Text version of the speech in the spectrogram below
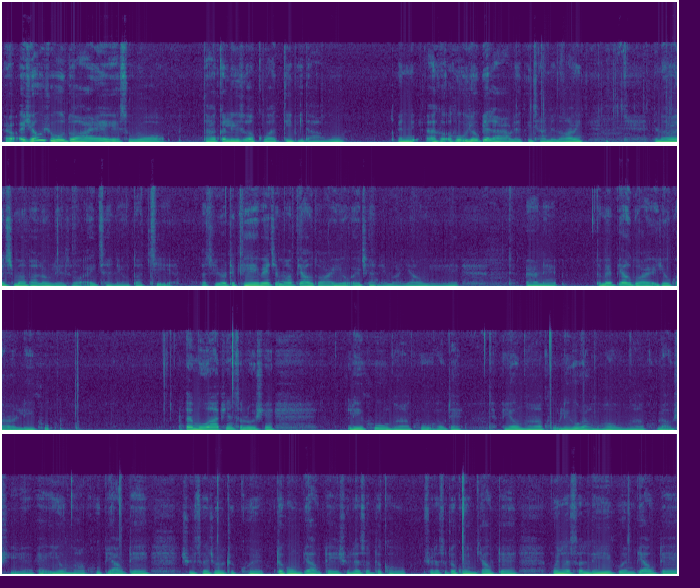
အဲ့တော့အယုတ်ယူသွားတယ်ဆိုတော့ဒါကလေးဆိုတော့ကိုကတိပြီးသားကိုအခုအခုအယုတ်ပြစ်လာတော့လည်းသိချာမြင်သွားပြီ။ကျွန်တော်တို့ကျမဘာလုပ်လဲဆိုတော့အဲ့ channel ကိုတော့ကြည့်တယ်။ဆက်ပြီးတော့တကယ်ပဲကျမပျောက်သွားရုပ်အဲ့ channel မှာရောက်နေတယ်။အဲ့ဒါနဲ့ဒါပေမဲ့ပျောက်သွားတဲ့အရုပ်ကတော့၄ခု။တမိုးအဖြစ်ဆိုလို့ရှိရင်၄ခု၅ခုဟုတ်တယ်။ အယုတ်၅ခု၄ခုတော့မဟုတ်ဘူး၅ခုလောက်ရှိတယ်။အဲ့အယုတ်၅ခုပျောက်တယ်။ရွှေဆွဲချိုးတစ်ခွင်းတကုံပျောက်တယ်။ရွှေလက်စွပ်တကုံရွှေလက်စွပ်တကွင်းပျောက်တယ်။ဝင်လက်စွပ်၄ကွင်းပျောက်တယ်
